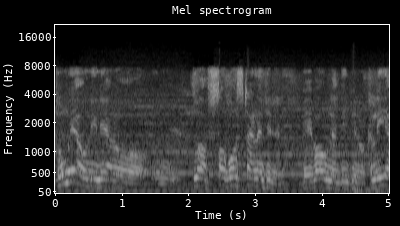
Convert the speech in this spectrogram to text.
ထုံးမရအောင်အနေနဲ့ကတော့ဟိုသူကဆော့ဘောစတန်လည်းဖြစ်တယ်နော်ဘယ်ပေါက်လက်သေးဖြစ်တော့ကလေးက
